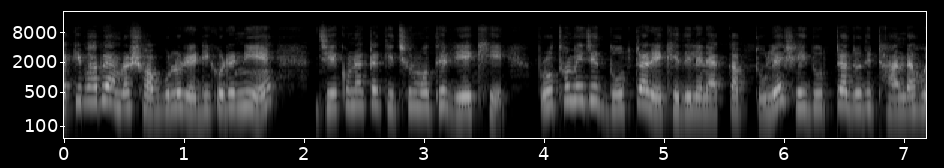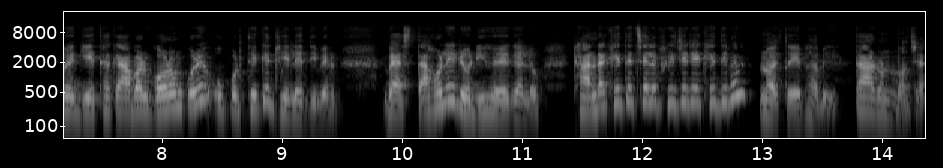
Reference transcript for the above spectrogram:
একইভাবে আমরা সবগুলো রেডি করে নিয়ে যে কোনো একটা কিছুর মধ্যে রেখে প্রথমে যে দুধটা রেখে দিলেন এক কাপ তুলে, সেই দুধটা যদি ঠান্ডা হয়ে গিয়ে থাকে আবার গরম করে উপর থেকে ঢেলে দিবেন। ব্যাস, তাহলেই রেডি হয়ে গেল। ঠান্ডা খেতে চাইলে ফ্রিজে রেখে দিবেন, নয়তো এভাবেই। দারুণ মজা।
